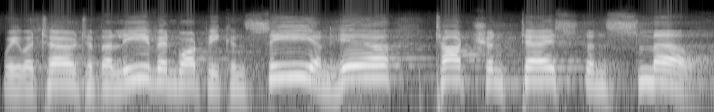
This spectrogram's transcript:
We were told to believe in what we can see and hear, touch and taste and smell.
